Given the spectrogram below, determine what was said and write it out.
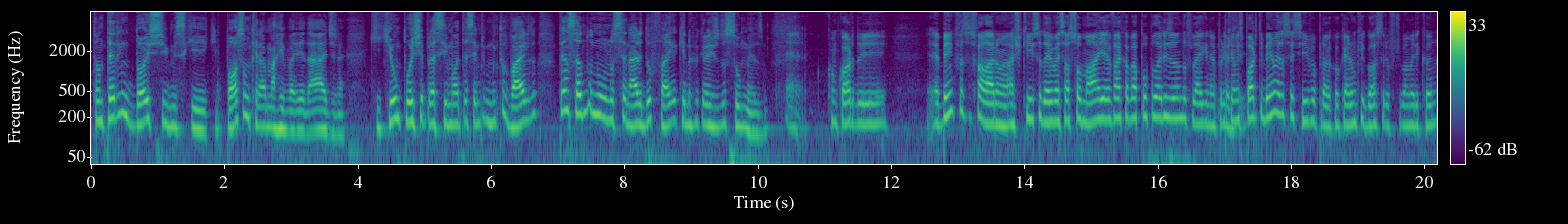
Então, terem dois times que, que possam criar uma rivalidade, né? Que, que um puxe para cima outro é sempre muito válido, pensando no, no cenário do flag aqui no Rio Grande do Sul mesmo. É, concordo e é bem o que vocês falaram. Acho que isso daí vai só somar e vai acabar popularizando o flag, né? Porque Perfeito. é um esporte bem mais acessível para qualquer um que gosta de futebol americano.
